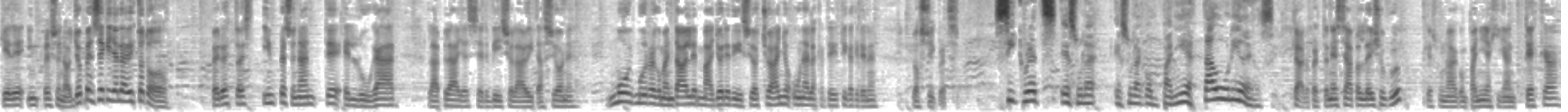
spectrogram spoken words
quedé impresionado. Yo pensé que ya lo había visto todo. Pero esto es impresionante. El lugar, la playa, el servicio, las habitaciones. Muy, muy recomendable. Mayores de 18 años. Una de las características que tienen los Secrets. Secrets es una, es una compañía estadounidense. Claro, pertenece a Apple Leisure Group, que es una compañía gigantesca.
